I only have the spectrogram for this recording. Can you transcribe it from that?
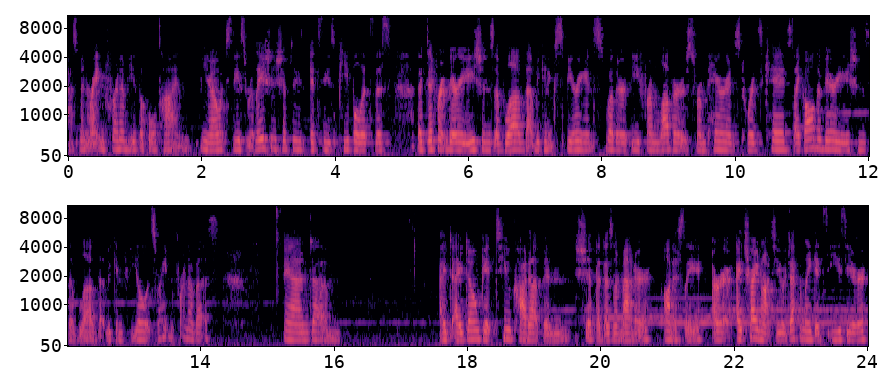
has been right in front of you the whole time. You know, it's these relationships, it's these people, it's this the different variations of love that we can experience, whether it be from lovers, from parents towards kids, like all the variations of love that we can feel, it's right in front of us. And um, I, I don't get too caught up in shit that doesn't matter, honestly, or I try not to. It definitely gets easier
